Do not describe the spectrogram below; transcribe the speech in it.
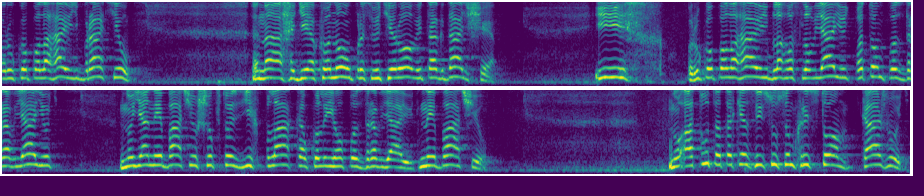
рукополагають братів на діаконов, просвітіров і так далі. І рукополагають, благословляють, потім поздравляють. Ну я не бачив, щоб хтось з їх плакав, коли його поздравляють. Не бачив. Ну, а тут таке з Ісусом Христом кажуть,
